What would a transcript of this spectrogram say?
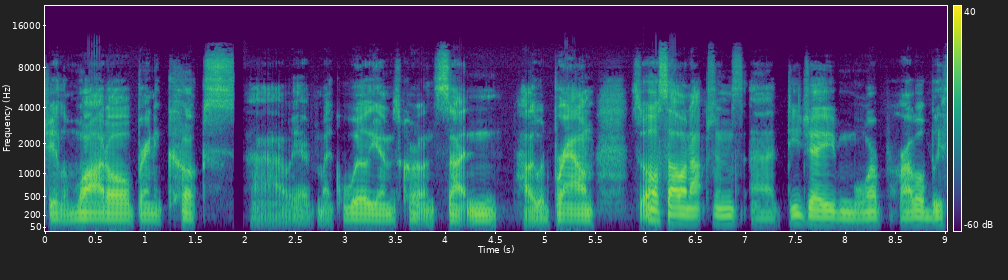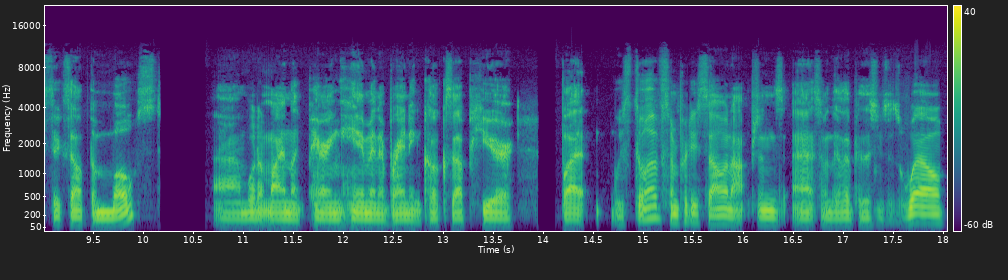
Jaylen Waddle, Brandin Cooks. Uh, we have Mike Williams, Courtland Sutton, Hollywood Brown. So all solid options. Uh, DJ Moore probably sticks out the most. Um, wouldn't mind like pairing him and a Brandin Cooks up here, but we still have some pretty solid options at some of the other positions as well.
